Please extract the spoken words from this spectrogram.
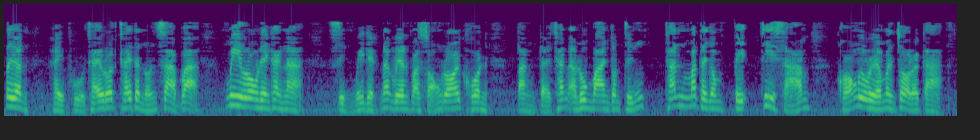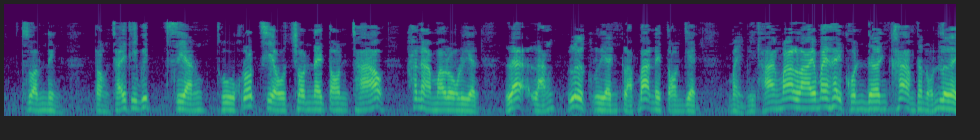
เตือนให้ผู้ใช้รถใช้ถนนทราบว่า มีโรงเรียนข้างหน้า สิ่งมีเด็กนักเรียนกว่า 200 คน ตั้งแต่ชั้นอนุบาลจนถึง ชั้นมัธยมปีที่สามของโรงเรียนมันช่อระกา ส่วนหนึ่ง ต้องใช้ชีวิตเสี่ยงถูกรถเฉียวชนในตอนเช้าขณะมาโรงเรียน และหลังเลิกเรียนกลับบ้านในตอนเย็น ไม่มีทางม้าลายไม่ให้คนเดินข้ามถนนเลย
